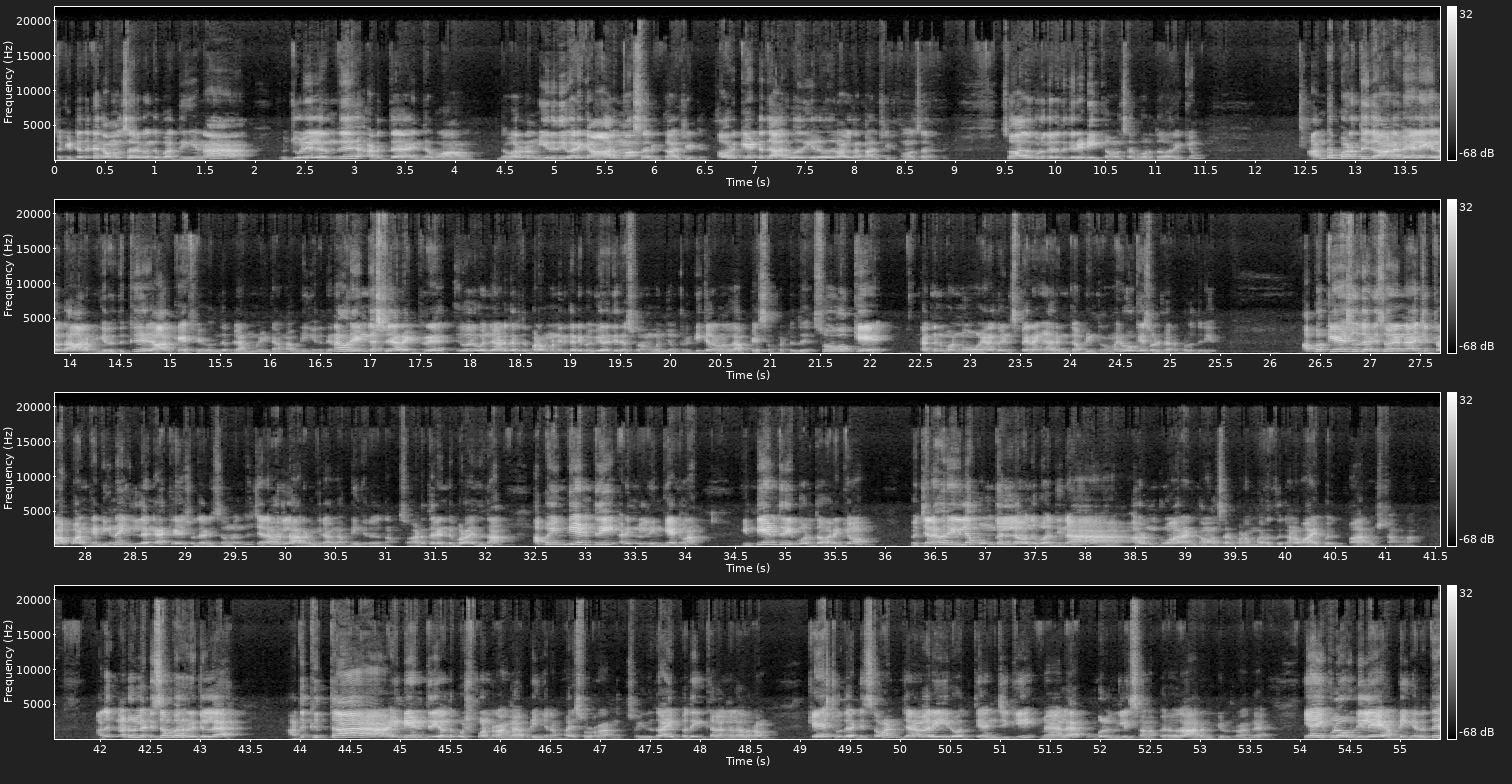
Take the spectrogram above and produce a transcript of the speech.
ஸோ கிட்டத்தட்ட கமல் சாருக்கு வந்து பார்த்தீங்கன்னா ஜூலைலேருந்து அடுத்த இந்த வா இந்த வருடம் இறுதி வரைக்கும் ஆறு மாதம் இருக்குது கால் ஷீட் அவர் கேட்டது அறுபது எழுபது நாள் தான் கால் ஷீட் கமல் இருக்குது ஸோ அது கொடுக்கறதுக்கு ரெடி கமல் சார் பொறுத்த வரைக்கும். அந்த படத்துக்கான வேலைகள் வந்து ஆரம்பிக்கிறதுக்கு ஆர்கேஎஃப்ஐ வந்து பிளான் பண்ணிட்டாங்க அப்படிங்கிறது. ஏன்னா ஒரு யங்கஸ்ட் டேரக்டர் இவர் கொஞ்சம் அடுத்தடுத்து படம் பண்ணியிருக்காரு. இப்போ வீரதீரஸ்வரன் கொஞ்சம் கிரிட்டிக்கலாக நல்லா பேசப்பட்டது. ஸோ ஓகே டக்குன்னு பண்ணுவோம். எனக்கு இன்ஸ்பைரிங்காக இருக்கு அப்படின்ற மாதிரி ஓகே சொல்லிட்டார் போல தெரியுது. அப்போ கே சுதர்சன் என்ன ஆச்சு? ட்ராப் கேட்டிங்கன்னா இல்லைங்க. கே சுதர்சன் வந்து ஜனவரியில் ஆரம்பிக்கிறாங்க அப்படிங்கிறது தான். ஸோ அடுத்த ரெண்டு படம் இதுதான். அப்போ இந்தியன் த்ரீ அப்படின்னு சொல்லி நீங்கள் கேட்கலாம். இந்தியன் த்ரீ பொறுத்த வரைக்கும் இப்போ ஜனவரியில் பொங்கலில் வந்து பார்த்தீங்கன்னா அருண்குமார் அண்ட் கமல் சார் படம் வர்றதுக்கான வாய்ப்பு இருக்குது ஆரம்பிச்சிட்டாங்கன்னா அதுக்கு நடுவில் டிசம்பர் இருக்குல்ல அதுக்கு தான் இந்தியன் த்ரீ வந்து புஷ் பண்ணுறாங்க அப்படிங்கிற மாதிரி சொல்கிறாங்க ஸோ இதுதான் இப்போதைக்கு கல நிலவரம். கேஎஸ் டூ தேர்ட்டி செவன் ஜனவரி இருபத்தி அஞ்சுக்கு மேலே உங்களுக்கு ரிலீஸ் ஆன பிறகு தான் ஆரம்பிக்கின்றாங்க ஏன் இவ்வளோ டிலே அப்படிங்கிறது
